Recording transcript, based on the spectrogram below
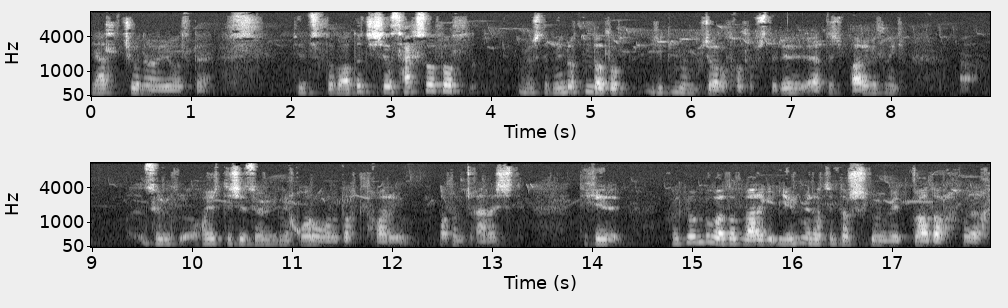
яалчгүй нөө юу л да. Тэмцэл одоо жишээ сакс бол юм шүү дээ. Минутанд бол хэдэн хөнгөж оруулах боловч тийм ядаж бараг л нэг сөрөг хоёр тишээ сөрөг нэг 3 3 дуртлах бараг боломж гарна шүү дээ. Тэгэхээр хөлбөмбөг бол бараг 90 минутын туршгүйгээд гол орохгүй байх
